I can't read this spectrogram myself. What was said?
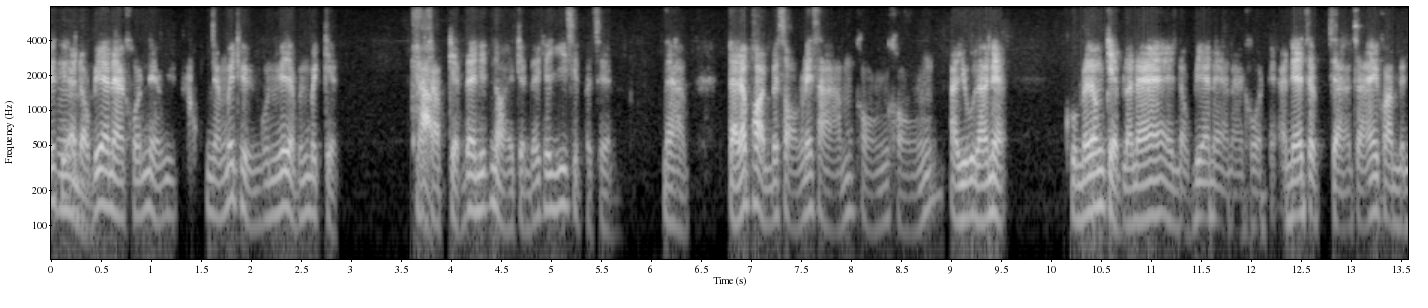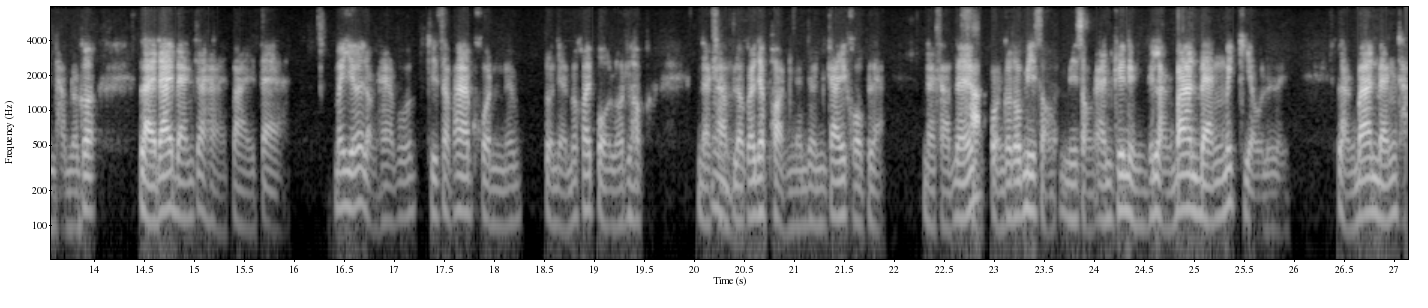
ก็คือมอดอกเบี้ยอนาคตเนี่ยยังไม่ถึงคุณก็อย่าเพิ่งไปเก็บครันะครับบเก็บได้นิดหน่อยเก็บได้แค่ยี่สิบเปอร์เซ็นต นะครับ แต่ถ้าผ่อนไปสองในสามของของอายุแล้วเนี่ย คุณไม่ต้องเก็บแล้วนะไอ้ดอกเบี้ยในอนาคตเนี่ยอันเนี้ยจะจะจะให้ความเป็นธรรมแล้วก็รายได้แบงก์จะหายไป แต่ไม่เยอะหรอกฮะเพราะว่าคิดสภาพคนนะส่วนใหญ่ไม่ค่อยโปะรถหรอกนะครับอืมเราก็จะผ่อนกันจนใกล้ครบแหละนะครับดังนั้ครันบผลกระทบมีสองมีสองอันคือหนึ่งคือหลังบ้านแบงก์ไม่เกี่ยวเลย หลังบ้านแบงก์ท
